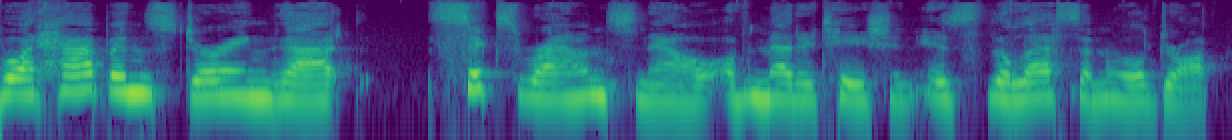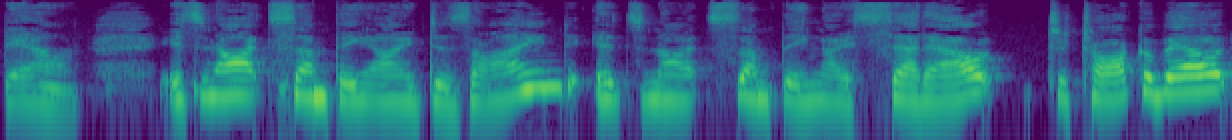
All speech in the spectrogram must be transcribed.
what happens during that six rounds now of meditation is the lesson will drop down. It's not something I designed, it's not something I set out to talk about,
